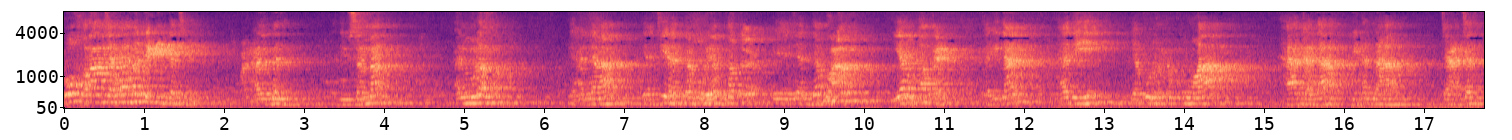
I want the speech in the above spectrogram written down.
أخرى تماما لعدتها على المذهب الذي يسمى الملفقة لأنها يأتيها الدم وينقطع يأتيها الدم وعرض ينقطع. فإذا هذه يكون حكمها هكذا بأنها تعتد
